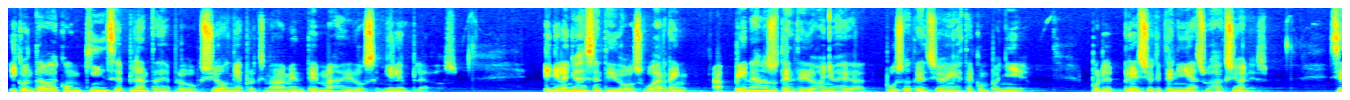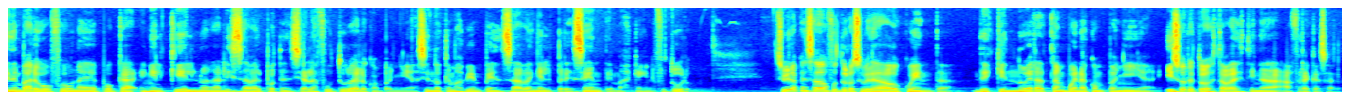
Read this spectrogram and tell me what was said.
y contaba con 15 plantas de producción y aproximadamente más de 12.000 empleados. En el año 62, Warren, apenas a sus 32 años de edad, puso atención en esta compañía por el precio que tenía sus acciones. Sin embargo, fue una época en la que él no analizaba el potencial a futuro de la compañía, sino que más bien pensaba en el presente más que en el futuro. Si hubiera pensado a futuro, se hubiera dado cuenta de que no era tan buena compañía y sobre todo estaba destinada a fracasar.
